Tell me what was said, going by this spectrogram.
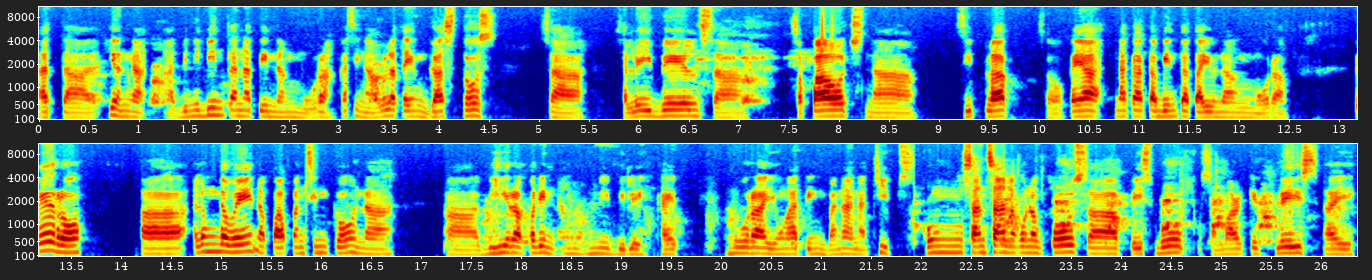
At ah, yun nga, ah, binibinta natin ng mura. Kasi nga, wala tayong gastos sa sa label, sa sa pouch na ziplock. So, kaya nakakabenta tayo ng mura. Pero, ah, along the way, napapansin ko na ah, bihira pa rin ang bumibili kahit mura yung ating banana chips. Kung saan saan ako nag-post sa Facebook, sa marketplace ay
